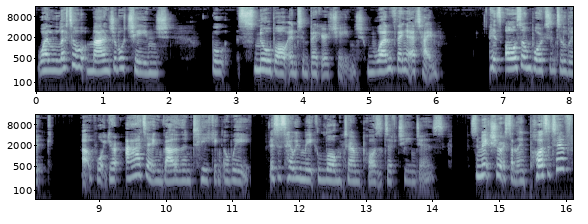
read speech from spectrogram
One little manageable change will snowball into bigger change, one thing at a time. It's also important to look at what you're adding rather than taking away. This is how we make long term positive changes. So make sure it's something positive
